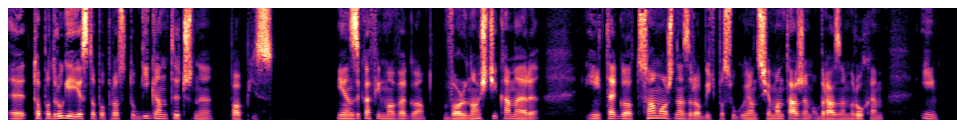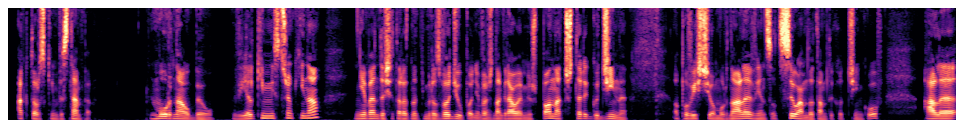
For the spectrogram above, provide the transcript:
y, to po drugie jest to po prostu gigantyczny popis języka filmowego, wolności kamery i tego, co można zrobić posługując się montażem, obrazem, ruchem i aktorskim występem. Murnau był wielkim mistrzem kina, nie będę się teraz nad nim rozwodził, ponieważ nagrałem już ponad 4 godziny opowieści o Murnale, więc odsyłam do tamtych odcinków, ale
